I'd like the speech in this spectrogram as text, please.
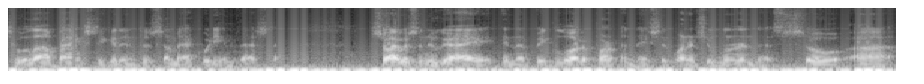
to allow banks to get into some equity investing. So I was a new guy in a big law department. They said, "Why don't you learn this?" So uh,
